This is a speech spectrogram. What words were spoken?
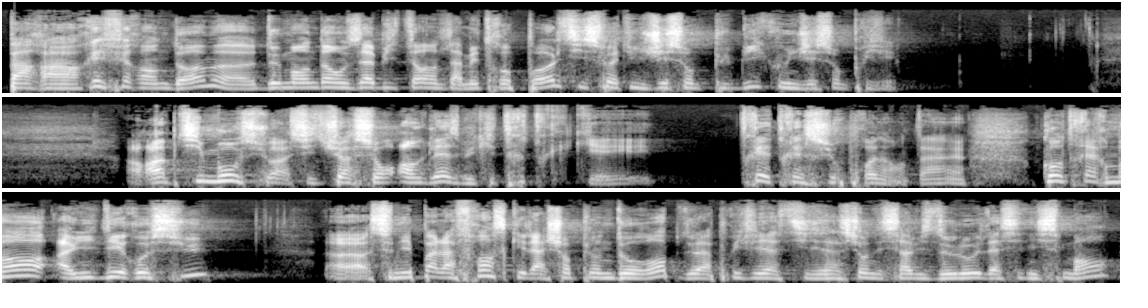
par un référendum demandant aux habitants de la métropole s'ils souhaitent une gestion publique ou une gestion privée. Alors un petit mot sur la situation anglaise, mais qui est très très, surprenante. Hein. Contrairement à une idée reçue, euh, ce n'est pas la France qui est la championne d'Europe de la privatisation des services de l'eau et de l'assainissement,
